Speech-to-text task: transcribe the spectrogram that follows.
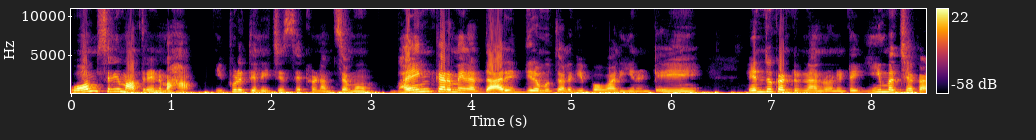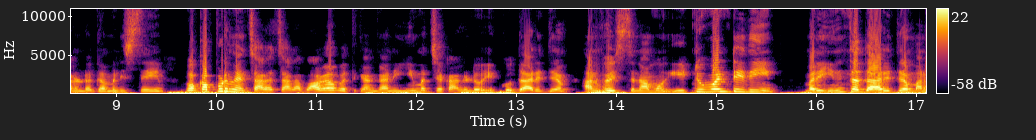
ఓం శ్రీ మాత్రే నమ. ఇప్పుడు తెలియచేసేటువంటి అంశము భయంకరమైన దారిద్ర్యము తొలగిపోవాలి అనంటే ఎందుకంటున్నాను అనంటే ఈ మధ్య కాలంలో గమనిస్తే ఒకప్పుడు మేము చాలా చాలా బాగా బతికాం కానీ ఈ మధ్య కాలంలో ఎక్కువ దారిద్ర్యం అనుభవిస్తున్నాము. ఇటువంటిది మరి ఇంత దారిద్ర్యం మన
